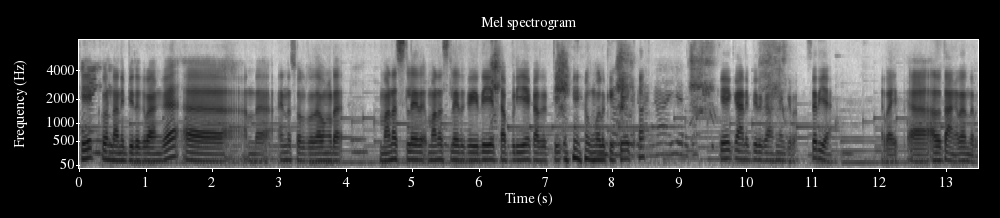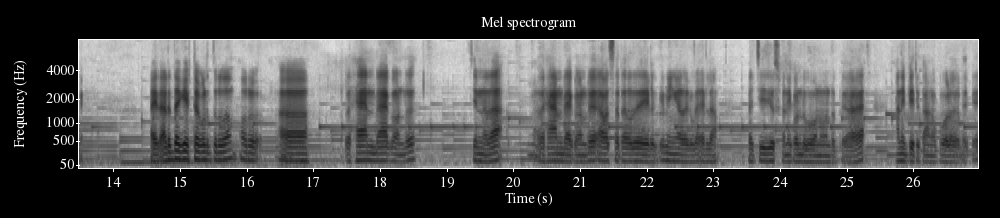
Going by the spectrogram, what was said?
கேக் கொண்டு அனுப்பியிருக்கிறாங்க. அந்த என்ன சொல்கிறது அவங்களோட மனசில் மனசில் இருக்க இதயத்தை அப்படியே கலட்டி உங்களுக்கு கேக் கேக் அனுப்பியிருக்காங்க நினைக்கிறேன் சரியா? ரைட் அதை தாங்க தான் இருந்திருங்க ரைட் அடுத்த கிஃப்ட்டை கொடுத்துருவோம். ஒரு ஹேண்ட் பேக் ஒன்று சின்னதாக ஒரு ஹேண்ட் பேக் ஒன்று அவசர உதவிகளுக்கு நீங்கள் அதுக்குள்ள எல்லாம் வச்சு யூஸ் பண்ணி கொண்டு போகணுன்றதுக்காக அனுப்பியிருக்காங்க போலகளுக்கு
